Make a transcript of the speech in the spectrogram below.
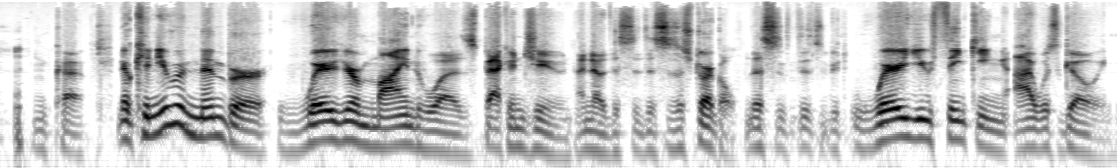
okay. Now, can you remember where your mind was back in June? I know this is this is a struggle. This is this is where you thinking I was going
